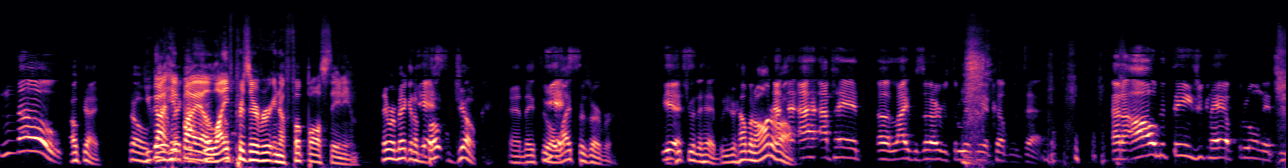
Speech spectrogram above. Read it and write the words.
No, Okay, so you got hit by a joke- life preserver in a football stadium. They were making a Yes. boat joke, and they threw a life preserver. Yes, Hit you in the head. Was your helmet on or I, off? I, I've had uh, life preservers through at me a couple of times. Out of all the things you can have thrown at you,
